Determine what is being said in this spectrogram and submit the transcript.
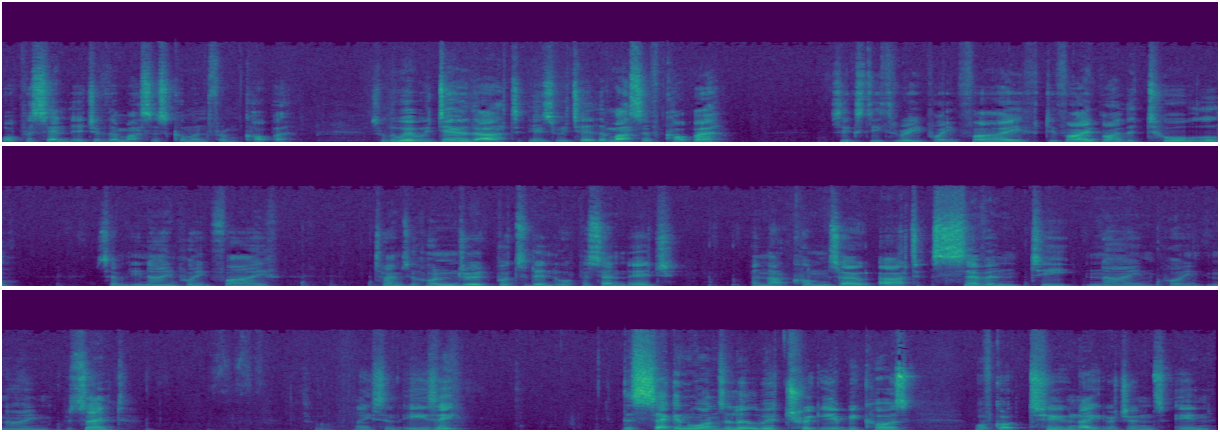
what percentage of the mass is coming from copper. So the way we do that is we take the mass of copper, 63.5, divide by the total, 79.5 times 100 puts it into a percentage and that comes out at 79.9%. So nice and easy. The second one's a little bit trickier because we've got two nitrogens in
